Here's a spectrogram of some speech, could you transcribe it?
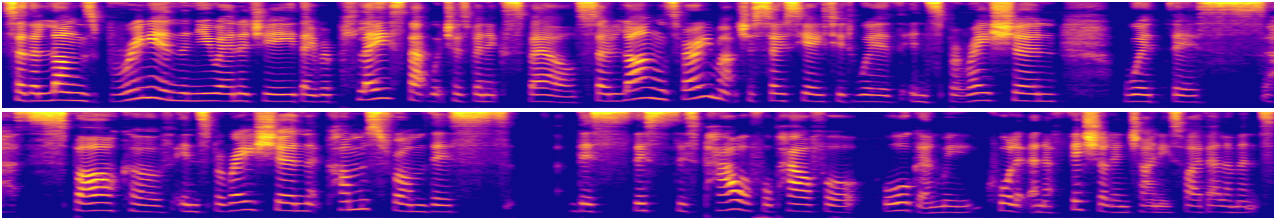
So the lungs bring in the new energy, they replace that which has been expelled. So, lungs very much associated with inspiration, with this uh, spark of inspiration that comes from this this this this powerful powerful organ we call it an official in chinese five elements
